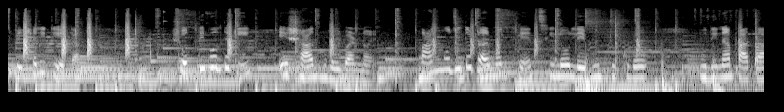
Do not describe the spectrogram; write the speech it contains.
স্পেশালিটি এটা। সত্যি বলতে কি, এ স্বাদ ভুলবার নয়। পান মজিতোটার মধ্যে ছিল লেবুর টুকরো পুদিনা পাতা,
